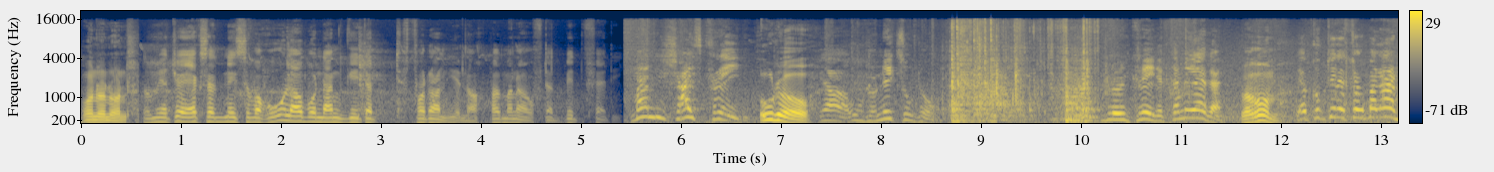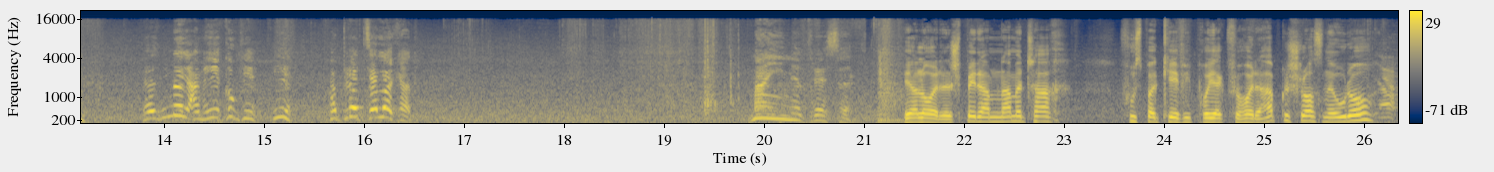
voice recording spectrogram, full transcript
und und und. Und wir haben ja extra nächste Woche Urlaub und dann geht das voran hier noch. Pass mal auf, das wird fertig. Mann, die Scheißkrähen. Udo, Ja, Udo, nix Udo. Blöde Krähen, das kann mich ärgern. warum? Ja, guck dir das doch mal an. Das ist Müll an. Hier, guck dir. Hier, komplett zerlöchert. Meine Fresse. Ja Leute, später am Nachmittag Fußballkäfigprojekt für heute abgeschlossen, ne Udo? Ja,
